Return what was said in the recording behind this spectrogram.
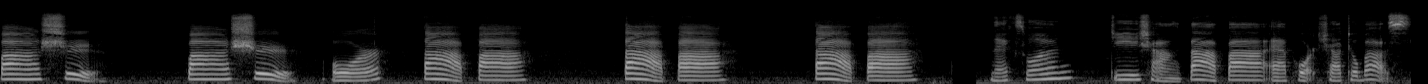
巴士巴士 or 大巴大巴大巴 Next one 机场大巴 Airport Shuttle Bus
